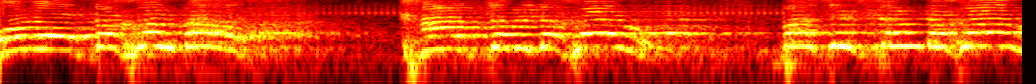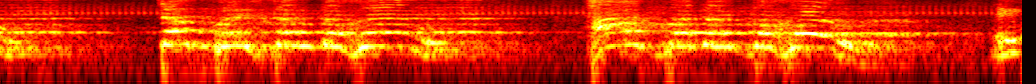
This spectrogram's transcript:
কোন দখলবাজ খাট জমি দখল বাস স্ট্যান্ড দখল টেম্পো স্ট্যান্ড দখল হাট বাজার দখল এই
